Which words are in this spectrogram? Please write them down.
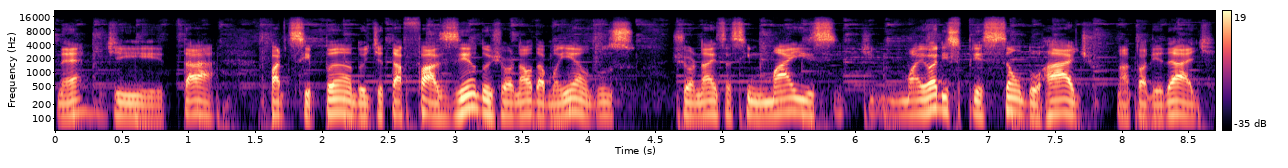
né? De estar tá participando, de estar tá fazendo o Jornal da Manhã, um dos jornais assim mais de maior expressão do rádio na atualidade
